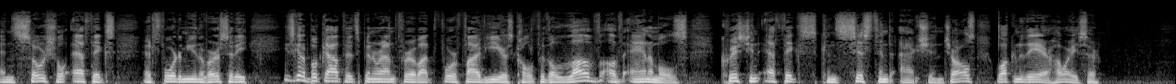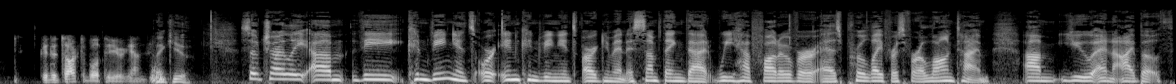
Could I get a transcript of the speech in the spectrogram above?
and Social Ethics at Fordham University. He's got a book out that's been around for about four or five years called For the Love of Animals Christian Ethics Consistent Action. Charles, welcome to the air. How are you, sir? Good to talk to both of you again. Thank you. So, Charlie, um, the convenience or inconvenience argument is something that we have fought over as pro lifers for a long time, um, you and I both.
